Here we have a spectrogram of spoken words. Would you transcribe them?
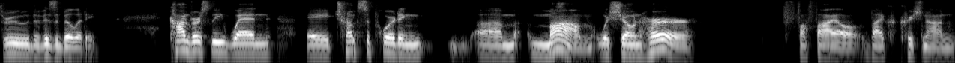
through the visibility. Conversely, when a Trump supporting um, mom was shown her file by Krishnan,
